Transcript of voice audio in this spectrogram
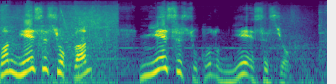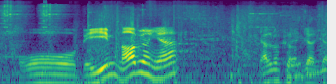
Ulan niye ses yok lan? Niye ses yok oğlum? Niye ses yok? Oo beyim ne yapıyorsun ya? Gel bakalım gel gel.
